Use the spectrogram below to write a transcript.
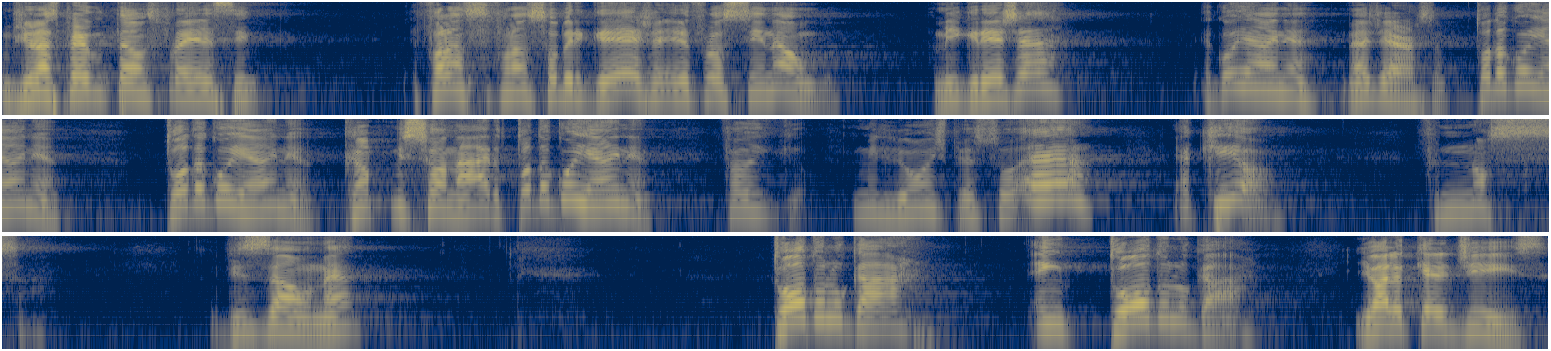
Um dia nós perguntamos para ele assim, falando, falando sobre igreja, ele falou assim: não, minha igreja é Goiânia, né, Gerson? Toda Goiânia. Toda Goiânia. Campo missionário, toda Goiânia. Falei, milhões de pessoas. É, é aqui, ó. Falei, nossa, visão, né? Todo lugar, em todo lugar. E olha o que ele diz:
